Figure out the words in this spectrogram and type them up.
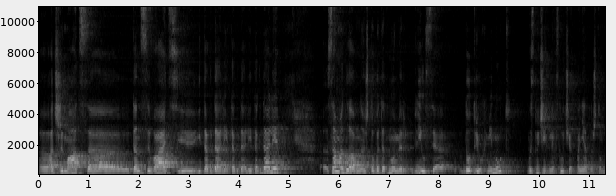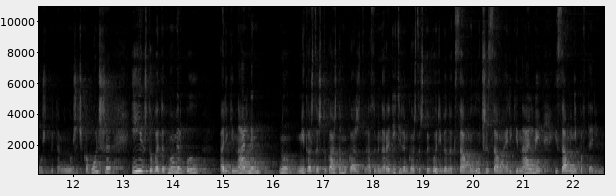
э, отжиматься, танцевать э, и так далее, и так далее, и так далее. Самое главное, чтобы этот номер длился до трех минут, в исключительных случаях понятно, что может быть там немножечко больше, и чтобы этот номер был оригинальным, ну, мне кажется, что каждому кажется, особенно родителям кажется, что его ребенок самый лучший, самый оригинальный и самый неповторимый.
